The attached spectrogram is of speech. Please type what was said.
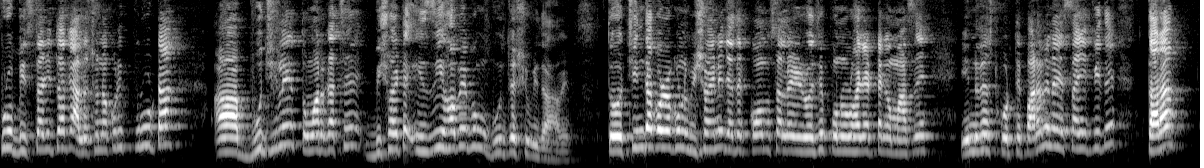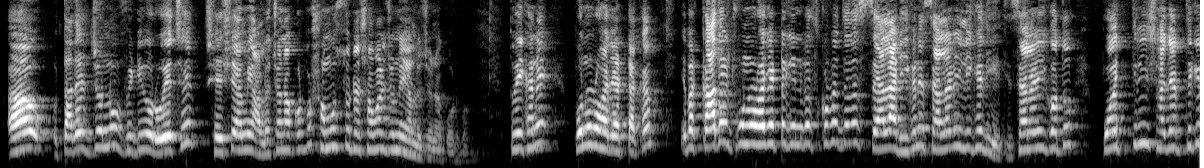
পুরো বিস্তারিত আগে আলোচনা করি, পুরোটা বুঝলে তোমার কাছে বিষয়টা ইজি হবে এবং বুঝতে সুবিধা হবে। তো চিন্তা করার কোনো বিষয় নেই, যাদের কম স্যালারি রয়েছে, পনেরো হাজার টাকা মাসে ইনভেস্ট করতে পারবে না এসআইপিতে তারা তাদের জন্য ভিডিও রয়েছে, শেষে আমি আলোচনা করব, সমস্তটা সবার জন্যই আলোচনা করব। তো এখানে পনেরো হাজার টাকা, এবার কাদের পনেরো হাজার টাকা ইনভেস্ট করবে? যাদের স্যালারি এখানে স্যালারি লিখে দিয়েছি স্যালারি কত? পঁয়ত্রিশ হাজার থেকে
